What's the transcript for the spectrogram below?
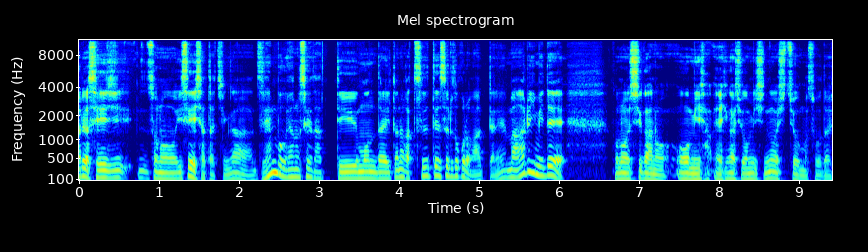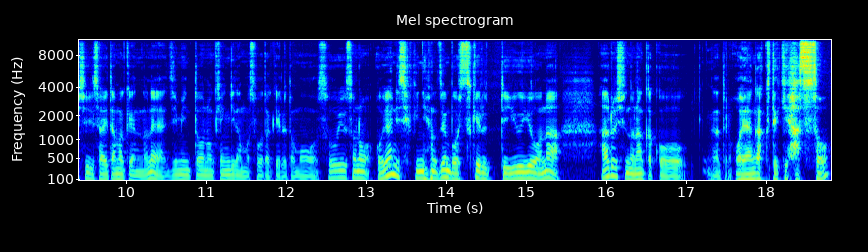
あるいは政治その為政者たちが全部親のせいだっていう問題となんか通底するところがあってね、まあ、ある意味でこの滋賀の近江え東近江市の市長もそうだし埼玉県の、ね、自民党の県議団もそうだけれどもそういうその親に責任を全部押し付けるっていうようなある種のなんかこうなんていうの親学的発想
